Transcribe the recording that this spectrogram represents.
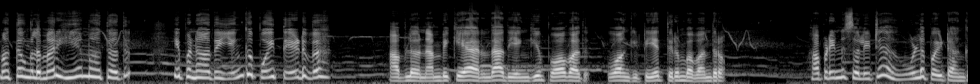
மத்தவங்கள மாதிரி ஏமாத்தாது. இப்ப நான் அதை எங்க போய் தேடுவேன்? அவ்வளோ நம்பிக்கையா இருந்தா அது எங்கேயும் போவாது. உன்கிட்டயே திரும்ப வந்துரும். அப்படின்னு சொல்லிட்டு உள்ள போயிட்டாங்க.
